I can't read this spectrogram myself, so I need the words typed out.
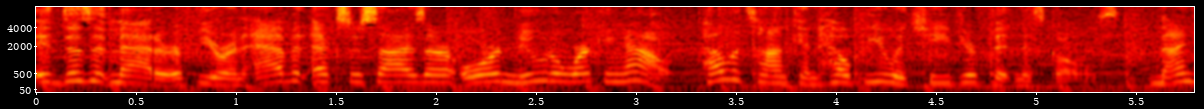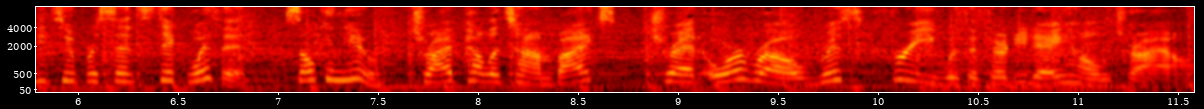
It doesn't matter if you're an avid exerciser or new to working out. Peloton can help you achieve your fitness goals. 92% stick with it. So can you. Try Peloton bikes, tread, or row risk-free with a 30-day home trial.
